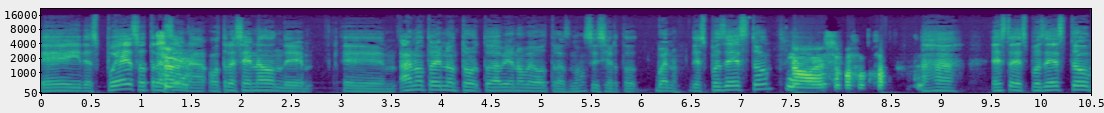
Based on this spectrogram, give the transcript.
Eh, y después otra Sí. escena, otra escena donde... eh, ah, no, todavía no, to- todavía no veo otras, ¿no? Sí, es cierto. Bueno, después de esto, No, eso pasó. Ajá. Este, después de esto,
